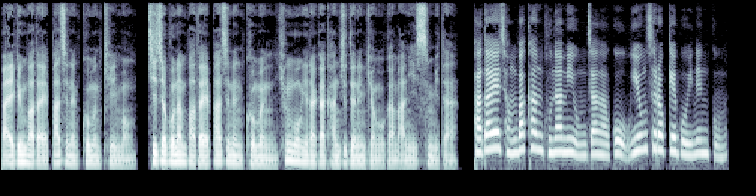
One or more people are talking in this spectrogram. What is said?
맑은 바다에 빠지는 꿈은 길몽, 지저분한 바다에 빠지는 꿈은 흉몽이라가 간주되는 경우가 많이 있습니다. 바다에 정박한 구남이 웅장하고 위용스럽게 보이는 꿈.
